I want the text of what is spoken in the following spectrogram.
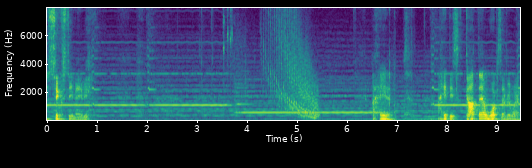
60 maybe. I hate it. I hate these goddamn warps everywhere.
